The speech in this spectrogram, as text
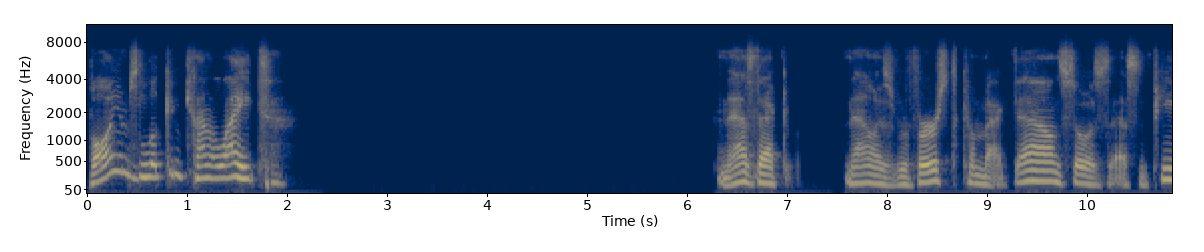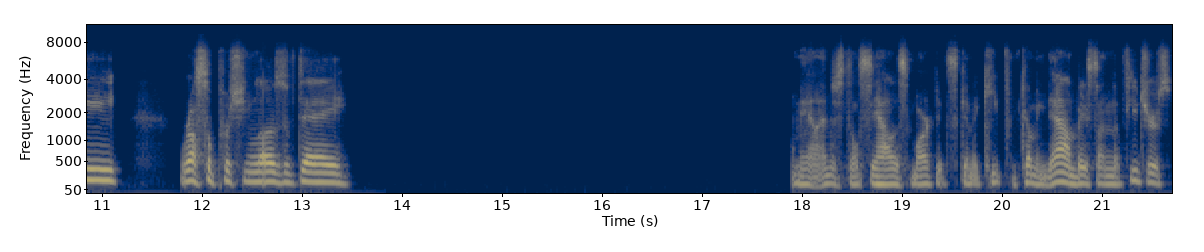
Volume's looking kind of light. NASDAQ now is reversed, come back down. So is the S&P. Russell pushing lows of day. Man, I just don't see how this market's going to keep from coming down based on the futures.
